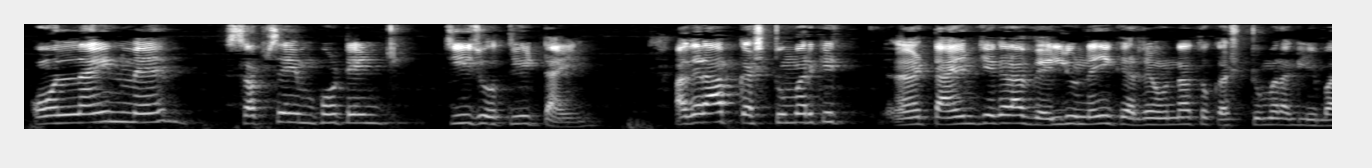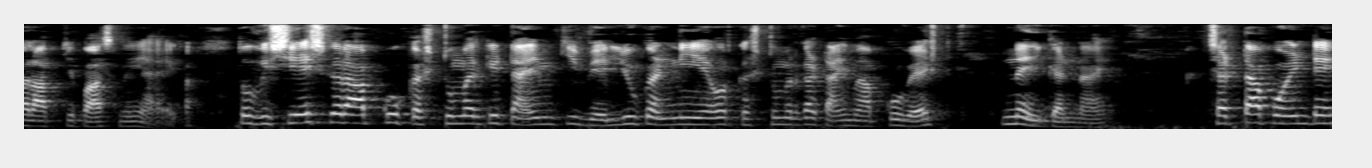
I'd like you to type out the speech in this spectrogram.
online में सबसे इम्पोर्टेंट चीज़ होती है टाइम अगर आप कस्टमर के टाइम की अगर आप वैल्यू नहीं कर रहे हो ना तो कस्टमर अगली बार आपके पास नहीं आएगा. तो विशेषकर आपको कस्टमर के टाइम की वैल्यू करनी है और कस्टमर का टाइम आपको वेस्ट नहीं करना है. छठा पॉइंट है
